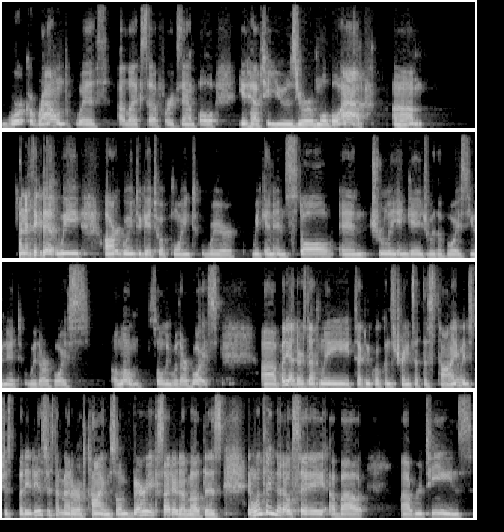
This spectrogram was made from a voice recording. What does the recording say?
work around with Alexa, for example, you'd have to use your mobile app. Um, and I think that we are going to get to a point where we can install and truly engage with a voice unit with our voice alone, solely with our voice. Uh, but yeah, there's definitely technical constraints at this time. It's just, but it is just a matter of time. So I'm very excited about this. And one thing that I'll say about uh, routines,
